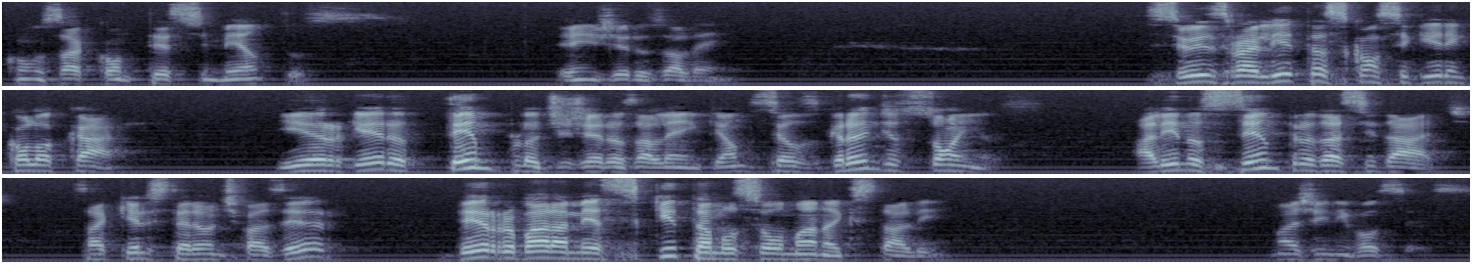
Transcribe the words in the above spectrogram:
com os acontecimentos em Jerusalém. Se os israelitas conseguirem colocar e erguer o templo de Jerusalém, que é um dos seus grandes sonhos, ali no centro da cidade. Sabe o que eles terão de fazer? Derrubar a mesquita muçulmana que está ali. Imaginem vocês.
